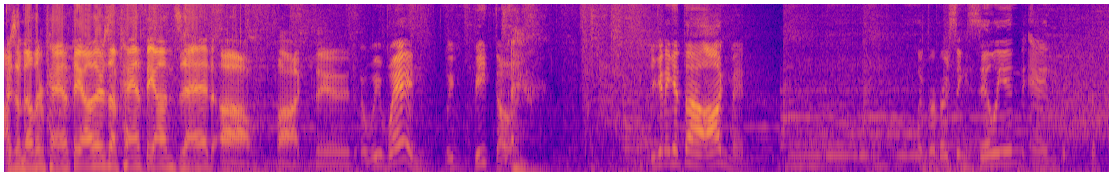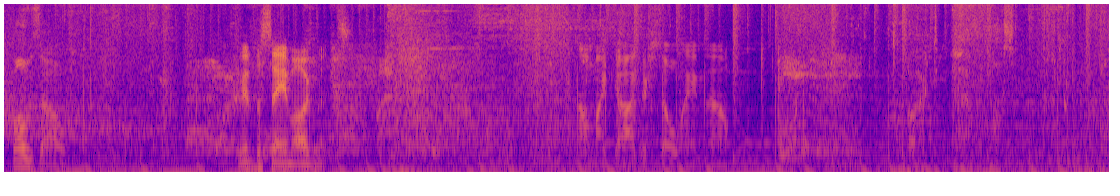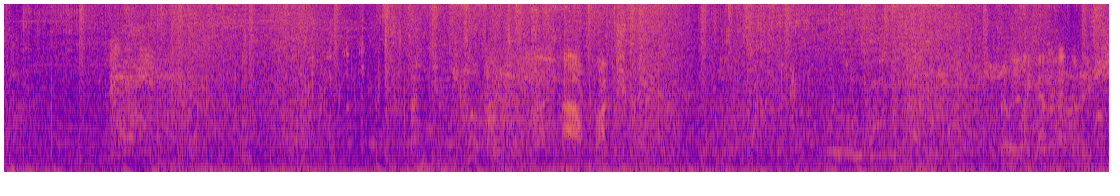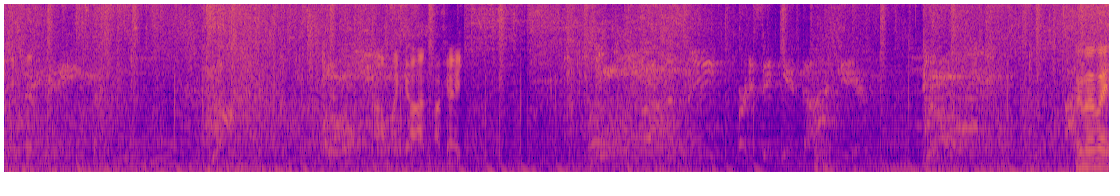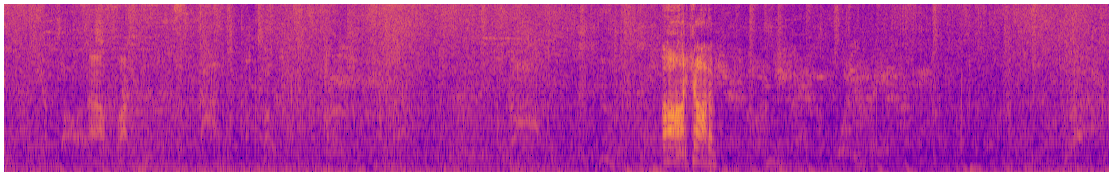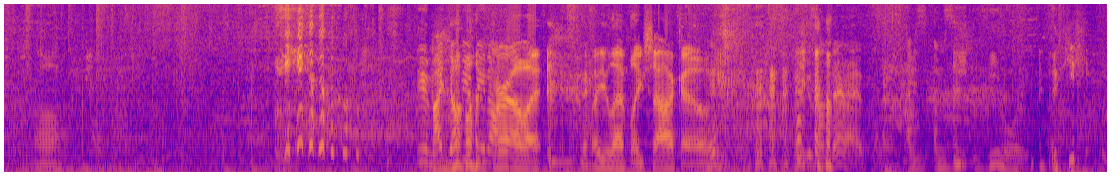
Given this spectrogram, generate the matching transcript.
There's another Pantheon. There's a Pantheon Zed. Oh, fuck, dude. we win. We beat those. You're gonna get the augment. Look, reversing Zillion and the Bozo. We have the same augments. Oh my god, they're so lame though. Wait, wait. Oh fuck. Oh, I got him! Oh. Dude, my W being Bro, on why, why you laugh like Shaco? because I'm their ass. I'm, I'm Z Xenoid.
